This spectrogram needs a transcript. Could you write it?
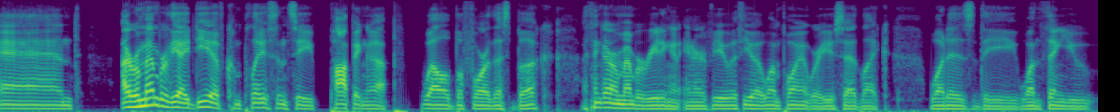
And I remember the idea of complacency popping up well before this book. I think I remember reading an interview with you at one point where you said, like, what is the one thing you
